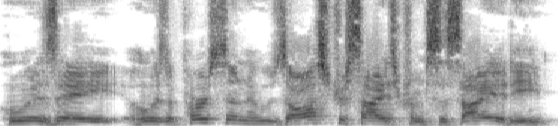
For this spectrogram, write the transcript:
who is a, who is a person who's ostracized from society,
